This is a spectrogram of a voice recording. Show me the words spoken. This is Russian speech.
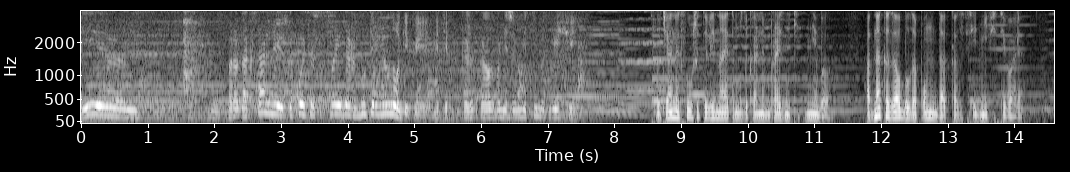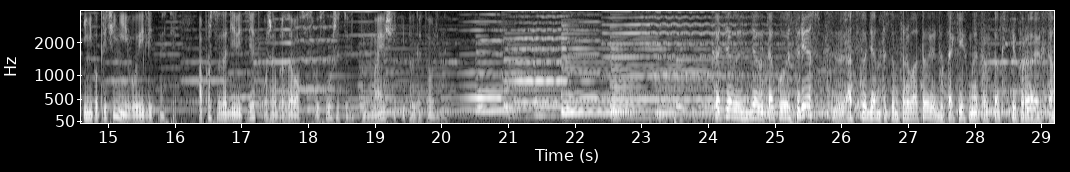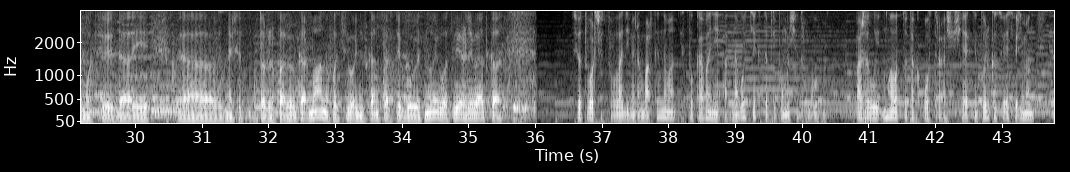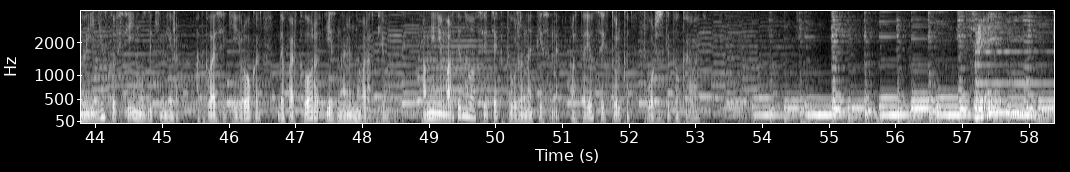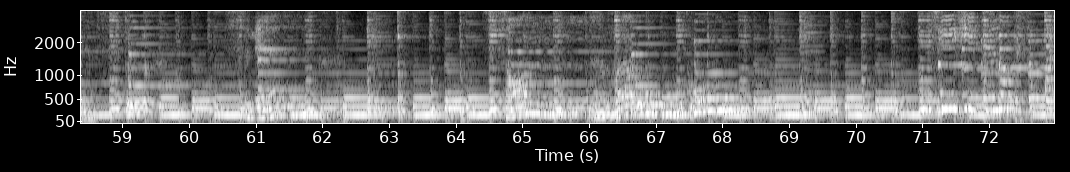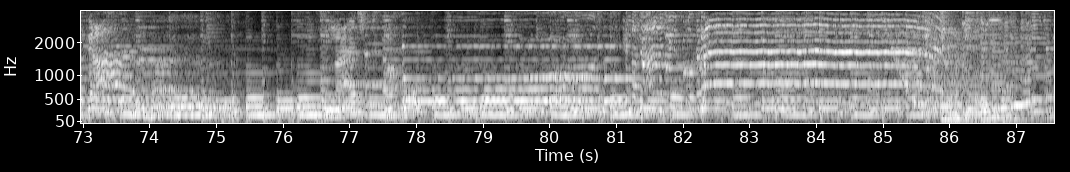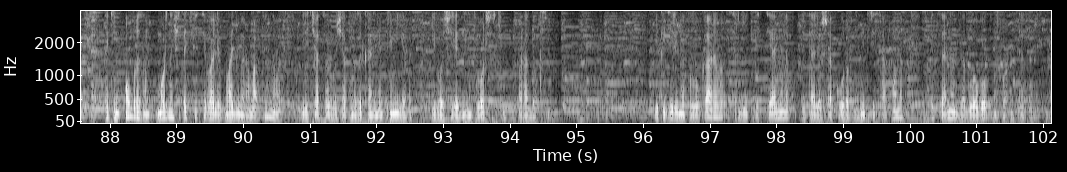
И э, парадоксальной какой-то своей даже внутренней логикой этих, казалось бы, несовместимых вещей. Случайных слушателей на этом музыкальном празднике не было. Однако зал был заполнен до отказа все дни фестиваля. И не по причине его элитности, а просто за 9 лет уже образовался свой слушатель, понимающий и подготовленный. Хотелось сделать такой срез э, от студента консерватории до таких метров, как Стив Райх. Там вот, э, да, и, э, значит, тоже Павел Карманов вот сегодня в концерте будет, ну и вот вежливый отказ. Все творчество Владимира Мартынова – истолкование одного текста при помощи другого. Пожалуй, мало кто так остро ощущает не только связь времен, но и единство всей музыки мира, от классики и рока до фольклора и знаменного распева. По мнению Мартынова, все тексты уже написаны, остается их только творчески толковать. Zehn Таким образом, можно считать фестивалем Владимира Мартынова, где часто звучат музыкальные премьеры, его очередным творческим парадоксом. Екатерина Полукарова, Сергей Крестьянинов, Виталий Шакуров, Дмитрий Сафонов специально для Global Inform TV.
